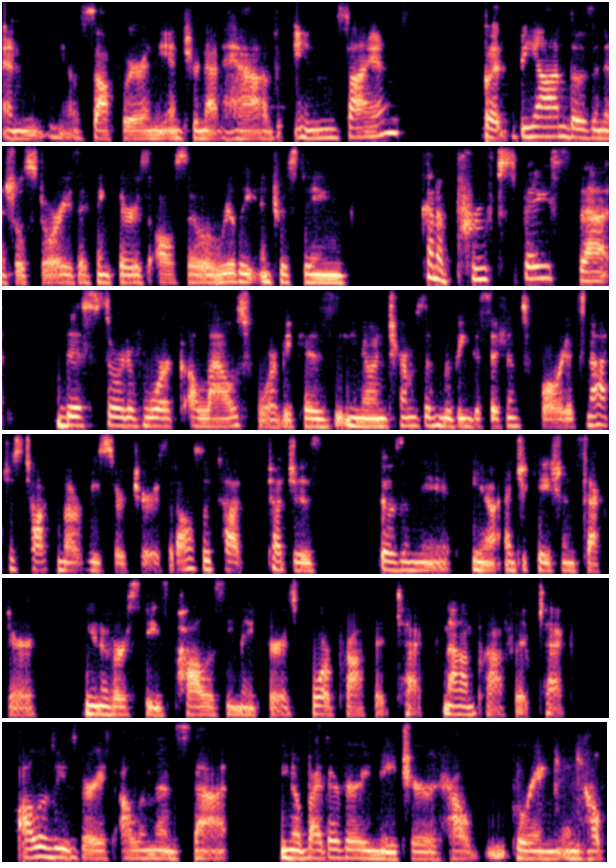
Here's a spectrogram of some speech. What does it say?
and, you know, software and the internet have in science. But beyond those initial stories, I think there's also a really interesting kind of proof space that this sort of work allows for because you know in terms of moving decisions forward it's not just talking about researchers it also t- touches those in the you know education sector, universities, policymakers, for-profit tech, nonprofit tech, all of these various elements that you know by their very nature help bring and help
